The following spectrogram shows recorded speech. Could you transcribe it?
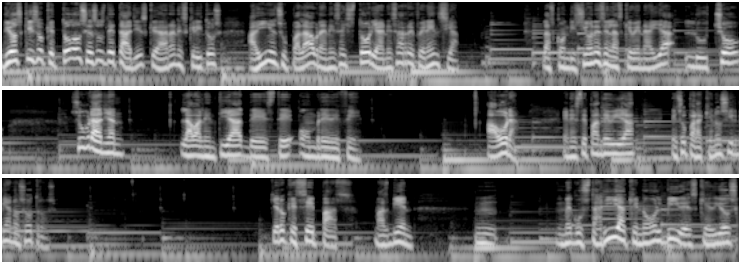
Dios quiso que todos esos detalles quedaran escritos ahí en su palabra, en esa historia, en esa referencia. Las condiciones en las que Benaía luchó subrayan la valentía de este hombre de fe. Ahora, en este pan de vida, ¿eso para qué nos sirve a nosotros? Quiero que sepas más bien, mm, me gustaría que no olvides que Dios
